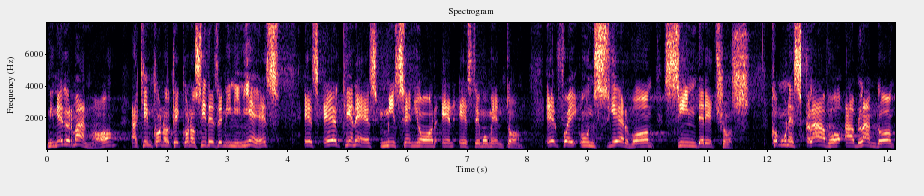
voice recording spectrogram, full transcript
Mi medio hermano, a quien que conocí desde mi niñez, es Él quien es mi Señor en este momento. Él fue un siervo sin derechos como un esclavo hablando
